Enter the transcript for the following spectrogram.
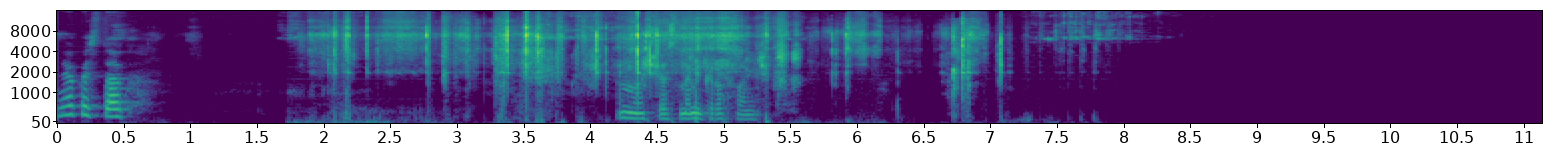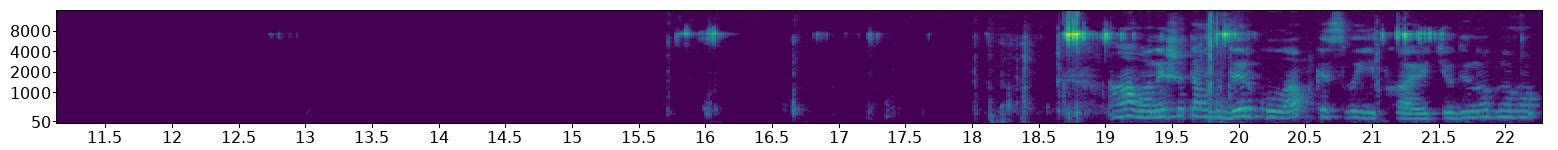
Якось так. Ну, зараз на мікрофончик. А, вони ще там в дирку лапки свої пхають і один одного.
